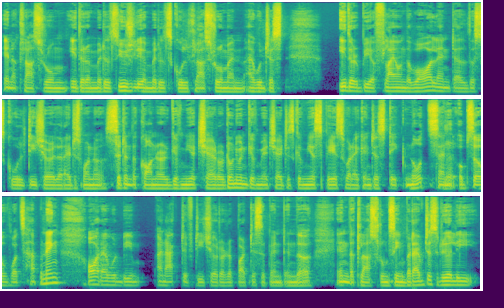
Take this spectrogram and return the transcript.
in a classroom, either a middle, usually a middle school classroom, and I would just either be a fly on the wall and tell the school teacher that I just want to sit in the corner, give me a chair, or don't even give me a chair, just give me a space where I can just take notes and observe what's happening. Or I would be an active teacher or a participant in the in the classroom scene. But I've just really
